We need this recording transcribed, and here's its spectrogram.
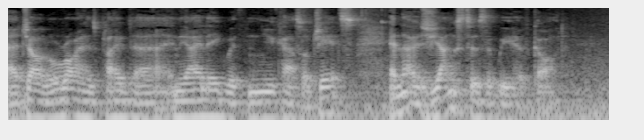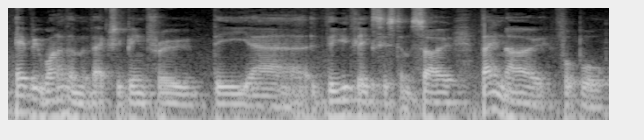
Uh, Joel Allwright has played uh, in the A League with Newcastle Jets. And those youngsters that we have got every one of them have actually been through the uh, the youth league system, so they know football.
